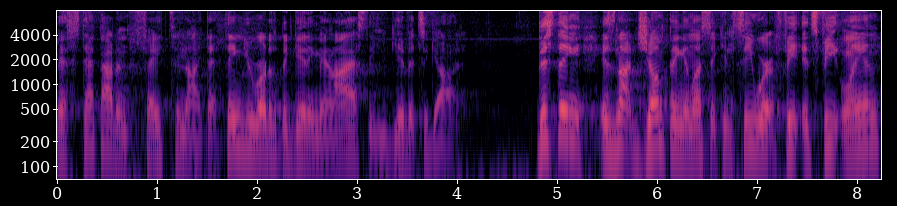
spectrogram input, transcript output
Man, step out in faith tonight. That thing you wrote at the beginning, man, I ask that you give it to God. This thing is not jumping unless it can see where it feet, its feet land,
